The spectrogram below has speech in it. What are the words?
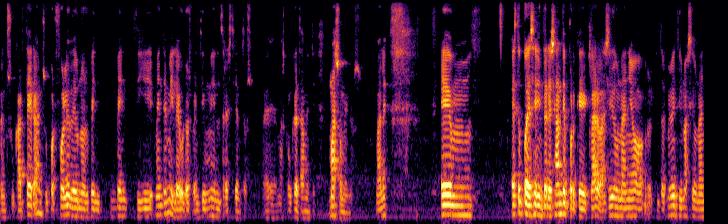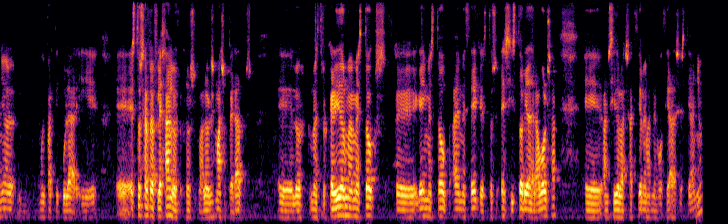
en, su cartera, en su portfolio de unos 20.000 20, euros, 21.300 más concretamente, más o menos, ¿vale? Em, esto puede ser interesante porque, claro, ha sido un año, 2021 ha sido un año muy particular y eh, esto se refleja en los, valores más operados. Eh, nuestros queridos meme stocks, eh, GameStop, AMC, que esto es, historia de la bolsa, han sido las acciones más negociadas este año.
